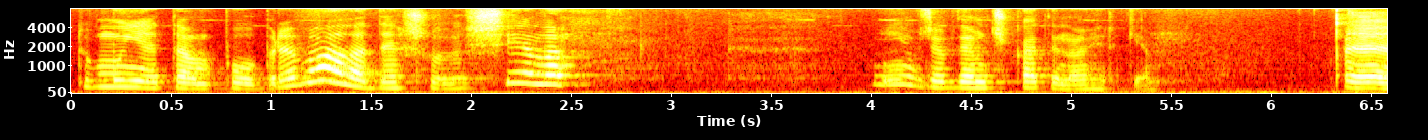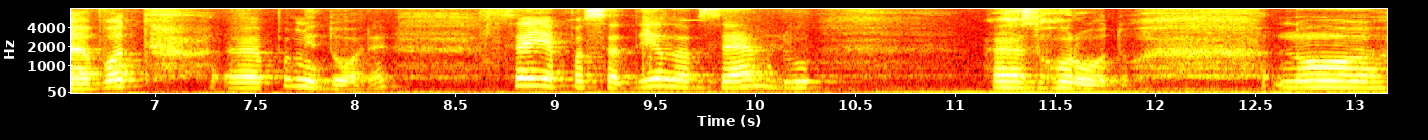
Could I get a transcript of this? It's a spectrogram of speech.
Тому я там пообривала, дещо лишила. І вже будемо чекати на огірки. Е, от е, помідори. Це я посадила в землю е, з городу. Ну,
